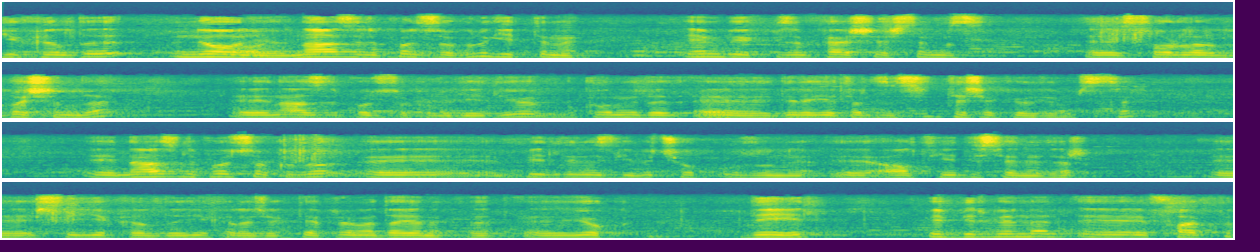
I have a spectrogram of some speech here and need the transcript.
Yıkıldı ne oluyor? Nazilli Polis Okulu gitti mi? En büyük bizim karşılaştığımız e, soruların başında e, Nazilli Polis Okulu geliyor. Bu konuyu da e, dile getirdiğiniz için teşekkür ediyorum size. E, Nazilli Polis Okulu e, bildiğiniz gibi çok uzun, e, 6-7 senedir e, işte yıkıldı, yıkılacak, depreme dayanıklı e, yok değil. Ve birbirinden e, farklı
